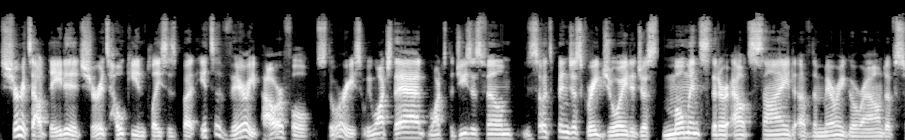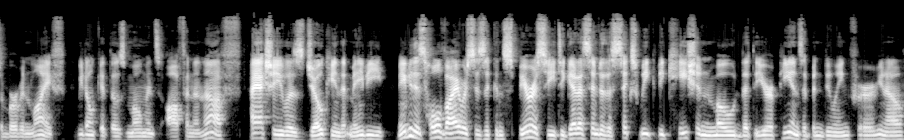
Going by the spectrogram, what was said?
Sure, it's outdated. Sure, it's hokey in places, but it's a very powerful story. So we watched that, watched the Jesus film. So it's been just great joy to just moments that are outside of the merry-go-round of suburban life we don't get those moments often enough. I actually was joking that maybe maybe this whole virus is a conspiracy to get us into the six week vacation mode that the Europeans have been doing for, you know,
